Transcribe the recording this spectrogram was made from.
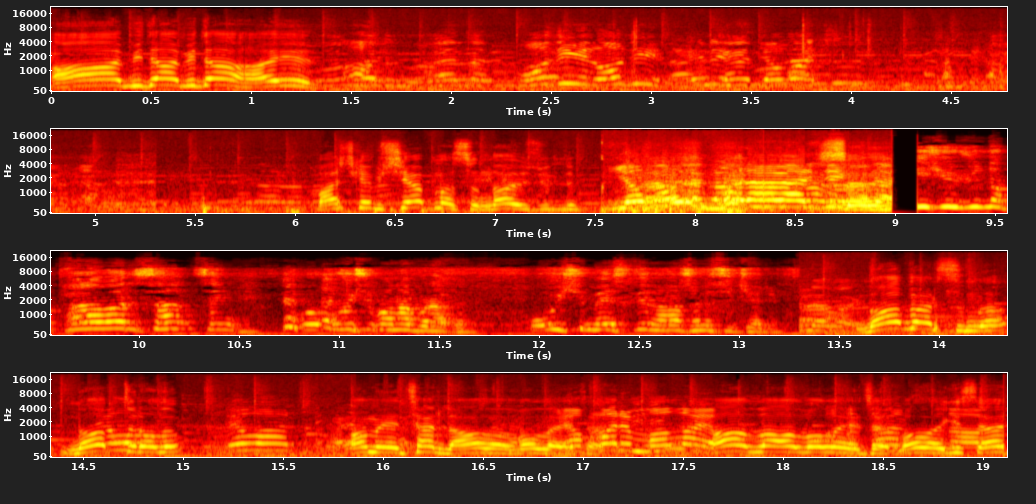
Aa bir daha bir daha hayır. O değil o değil. Enes yavaş. Başka bir şey yapmasın daha üzüldüm. Yaparım para verecekler. İşin ucunda para varsa sen o, o işi bana bırakın. O işi mesleğin anasını sikerim. Ne yaparsın lan? Ne yaptıralım? Ne var? Ama yeter la al al vallahi yeter. Yaparım vallahi. Al la al vallahi yeter. Vallahi git sen.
